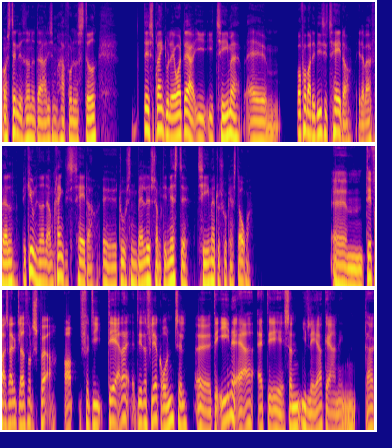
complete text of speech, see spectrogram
omstændighederne, der ligesom har fundet sted. Det spring, du laver der i, i tema, øh, hvorfor var det lige citater, eller i hvert fald begivenhederne omkring de citater, øh, du sådan valgte som det næste tema, du skulle kaste over? Øhm, det er jeg faktisk rigtig glad for, at du spørger om, fordi det er der, det er der flere grunde til. Øh, det ene er, at det er sådan i lærergærningen, der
